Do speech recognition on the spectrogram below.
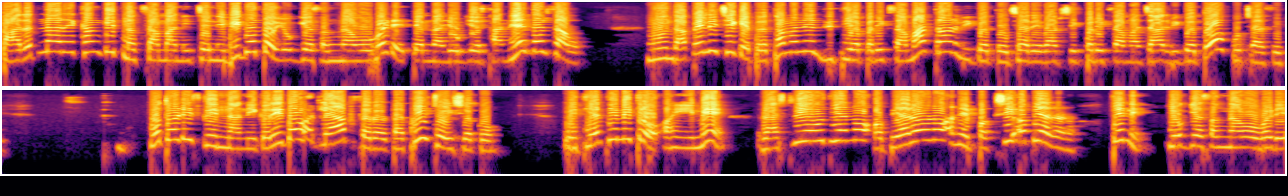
ભારતના રેખાંકિત નકશામાં નીચેની વિગતો યોગ્ય સંજ્ઞાઓ વડે તેમના યોગ્ય સ્થાને દર્શાવો. નોંધ આપેલી છે કે પ્રથમ અને દ્વિતીય પરીક્ષામાં ત્રણ વિગતો, જ્યારે વાર્ષિક પરીક્ષામાં ચાર વિગતો પૂછાશે. હું થોડી સ્ક્રીન નાની કરી દઉં એટલે આપ સરળતાથી જોઈ શકો. વિદ્યાર્થી મિત્રો, અહીં મેં રાષ્ટ્રીય ઉદ્યાનો અભયારણ્યો અને પક્ષી અભયારણ્યો તેને યોગ્ય સંજ્ઞાઓ વડે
